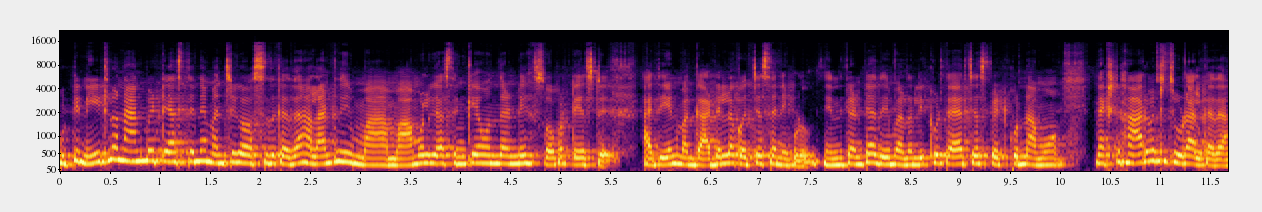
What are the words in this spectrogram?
ఉట్టి నీటిలో నానబెట్టేస్తేనే మంచిగా వస్తుంది కదా. అలాంటిది మా మామూలుగా అసలు ఇంకేముందండి సూపర్ టేస్ట్. అది ఏంటి? మా గార్డెన్లోకి వచ్చేసాను ఇప్పుడు. ఎందుకంటే అది మనం లిక్విడ్ తయారు చేసి పెట్టుకున్నాము. నెక్స్ట్ హార్వెస్ట్ చూడాలి కదా.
